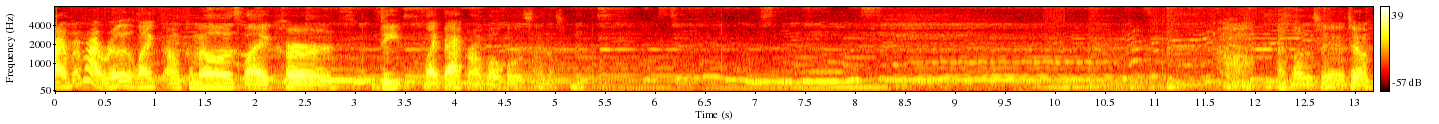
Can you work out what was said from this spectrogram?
I remember I really liked um Camila's like her deep like background vocals in this one. I love this video too.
